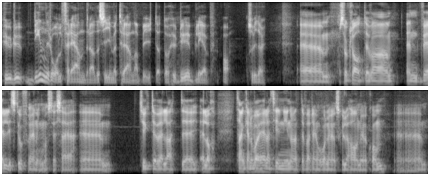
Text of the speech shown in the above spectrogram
Hur du, din roll förändrades i och med tränarbytet och hur det blev, ja, och så vidare. Um, såklart, det var en väldigt stor förändring måste jag säga. Um, tyckte väl att, eh, eller tankarna var ju hela tiden innan att det var den rollen jag skulle ha när jag kom. Um,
